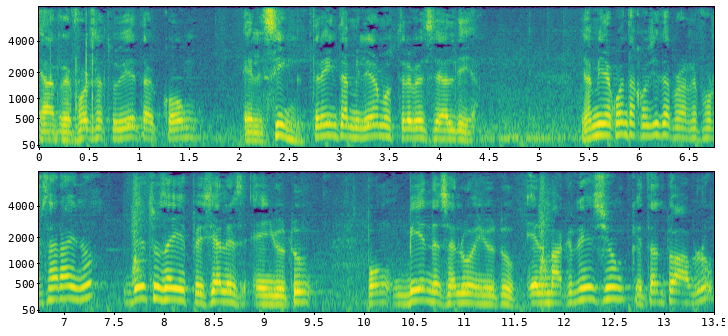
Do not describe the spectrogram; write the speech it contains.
Ya refuerza tu dieta con el zinc, 30 miligramos tres veces al día. Ya mira cuántas cositas para reforzar hay, ¿no? De estos hay especiales en YouTube. Bien de salud en YouTube. El magnesio, que tanto hablo,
